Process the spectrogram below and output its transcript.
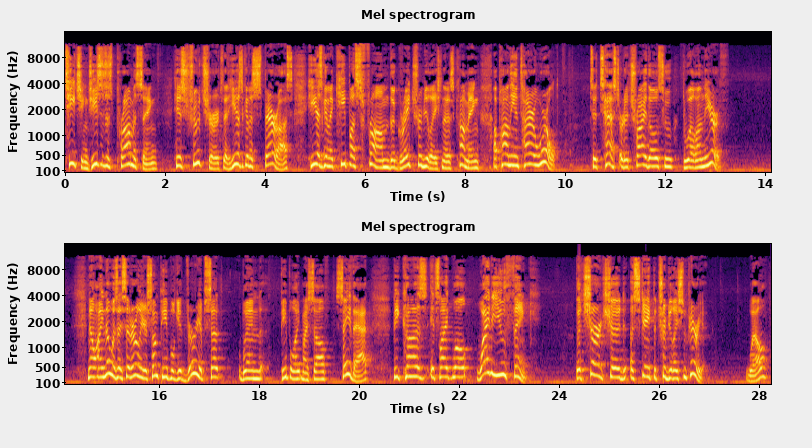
teaching, Jesus is promising his true church that he is going to spare us. He is going to keep us from the great tribulation that is coming upon the entire world to test or to try those who dwell on the earth. Now, I know, as I said earlier, some people get very upset when people like myself say that because it's like, well, why do you think the church should escape the tribulation period? Well,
